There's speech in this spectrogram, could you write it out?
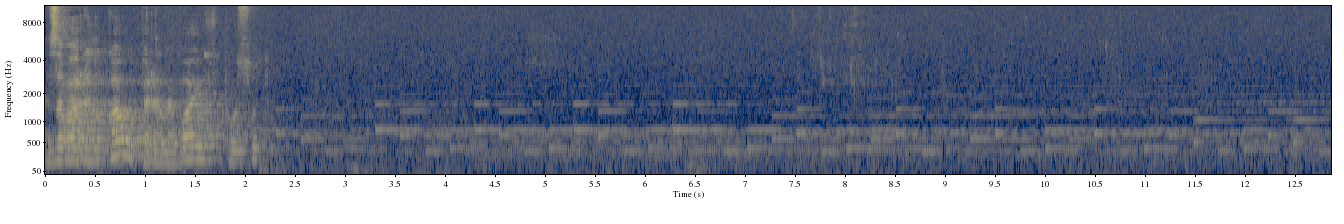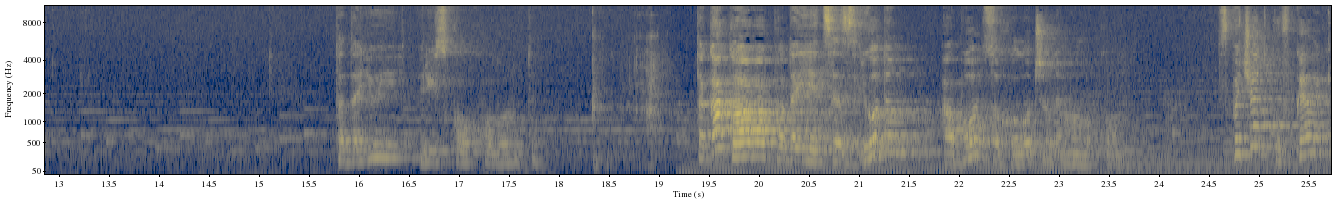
Заварену каву переливаю в посуд. Та даю їй різко охолонути. Така кава подається з льодом або з охолодженим молоком. Спочатку в келик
